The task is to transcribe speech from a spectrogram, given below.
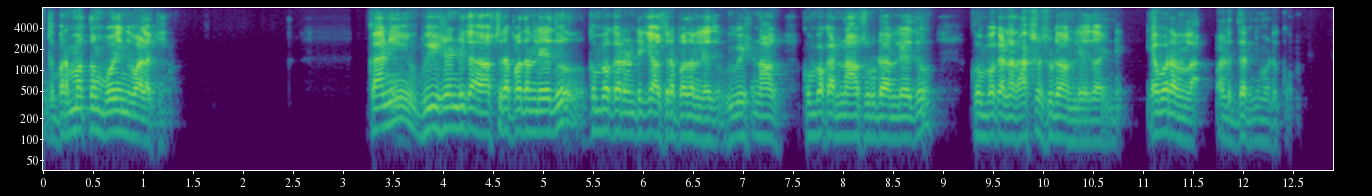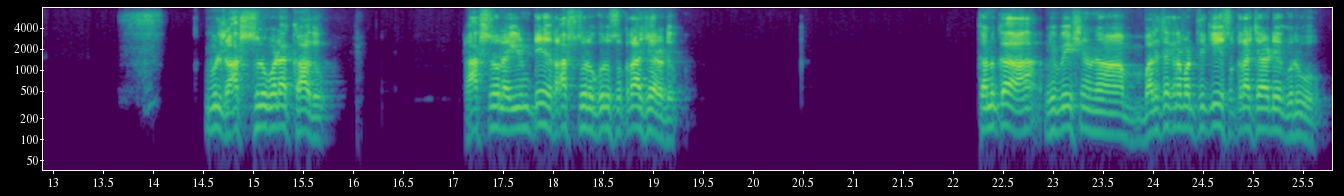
ఇంకా బ్రహ్మత్వం పోయింది వాళ్ళకి. కానీ భీషణుడికి అసురపదం లేదు కుంభకర్ణుడికి అసురపదం లేదు. విభీషణ కుంభకర్ణాసురుడు అని లేదు కుంభకర్ణ రాక్షసుడు అని లేదు ఆయన్ని. ఎవరనలా? వాళ్ళిద్దరిని మటుకు. వీళ్ళు రాక్షసులు కూడా కాదు. రాక్షసులు అయి ఉంటే రాక్షసుల గురు శుక్రాచార్యుడు. కనుక విభీషణ బలిచక్రవర్తికి శుక్రాచార్యుడే గురువు.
